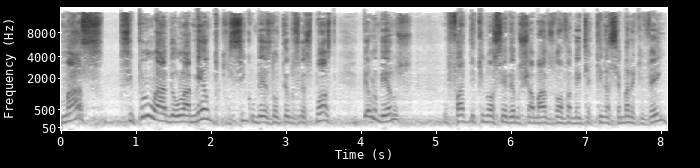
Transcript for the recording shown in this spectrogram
Mas, se por um lado eu lamento que em cinco meses não temos resposta, pelo menos o fato de que nós seremos chamados novamente aqui na semana que vem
